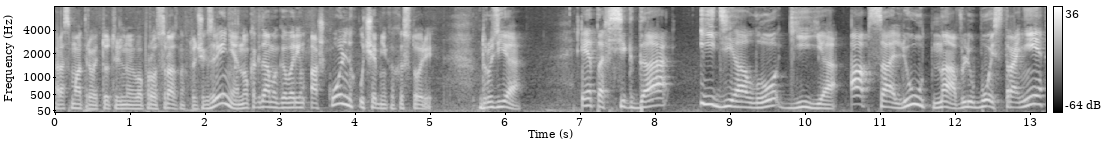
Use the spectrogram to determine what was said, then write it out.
рассматривать тот или иной вопрос с разных точек зрения, но когда мы говорим о школьных учебниках истории, друзья, это всегда идеология. Абсолютно в любой стране.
